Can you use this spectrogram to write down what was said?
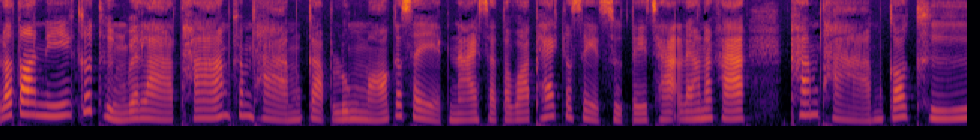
แล้วตอนนี้ก็ถึงเวลาถามคำถามกับลุงหมอเกษตร นายสัตวแพทย์เกษตรสุเตชะแล้วนะคะคำถามก็คือ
